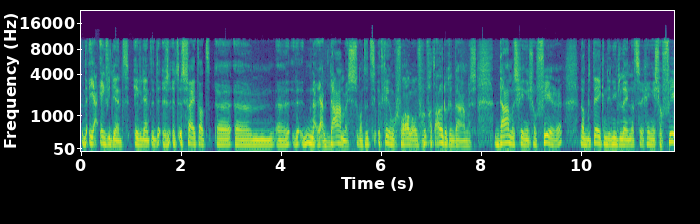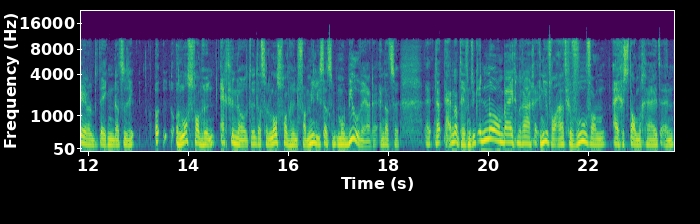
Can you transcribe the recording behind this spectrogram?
De- Ja, evident. evident. Het, het, het feit dat eh, ehm, eh, nou ja, dames, want het, het ging ook vooral over wat oudere dames, dames gingen chaufferen. Dat betekende niet alleen dat ze gingen chaufferen, dat betekende dat ze los van hun echtgenoten, dat ze los van hun families, dat ze mobiel werden. En dat, ze, eh, dat, en dat heeft natuurlijk enorm bijgedragen, in ieder geval aan het gevoel van eigenstandigheid en,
